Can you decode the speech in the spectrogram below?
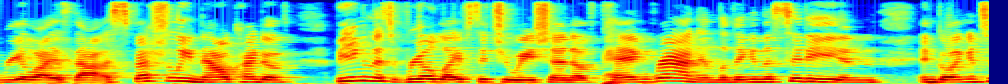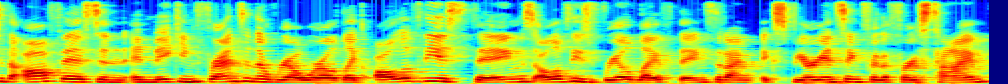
realized that, especially now, kind of being in this real life situation of paying rent and living in the city and, and going into the office and, and making friends in the real world, like all of these things, all of these real life things that I'm experiencing for the first time,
